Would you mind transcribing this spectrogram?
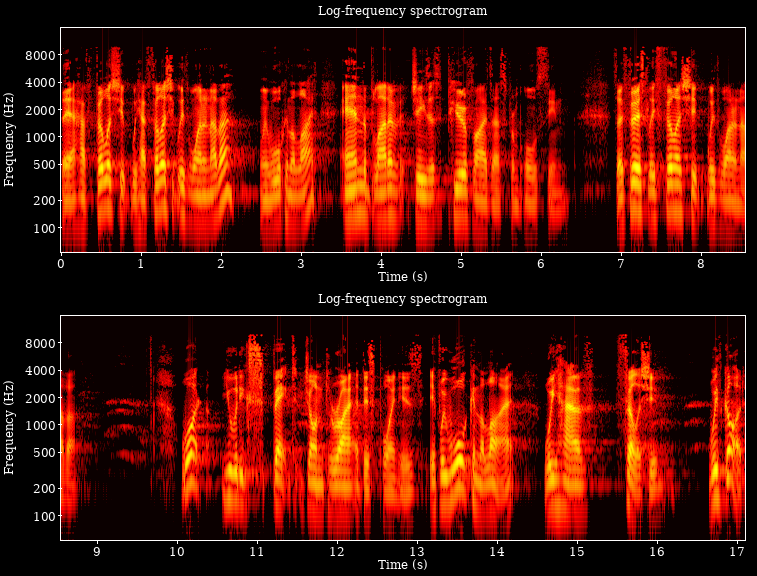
They have fellowship, we have fellowship with one another when we walk in the light, and the blood of Jesus purifies us from all sin. So, firstly, fellowship with one another. What you would expect John to write at this point is if we walk in the light, we have fellowship with God.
